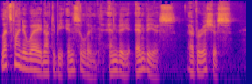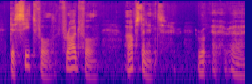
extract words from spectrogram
Let's find a way not to be insolent, envy, envious, avaricious, deceitful, fraudful, obstinate, uh, uh,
